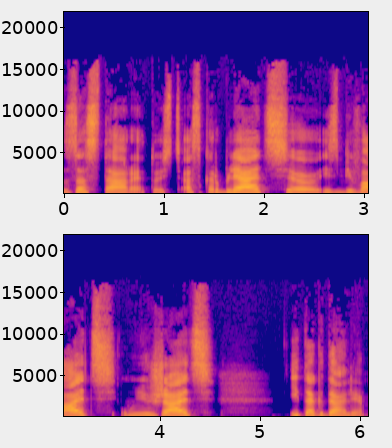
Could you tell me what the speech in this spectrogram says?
за старое, то есть оскорблять, э, избивать, унижать и так далее.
